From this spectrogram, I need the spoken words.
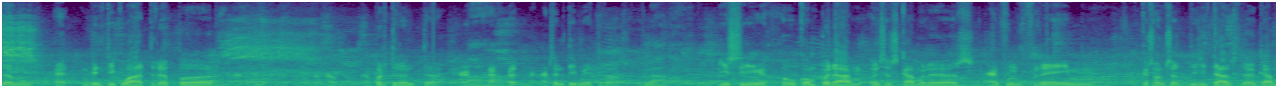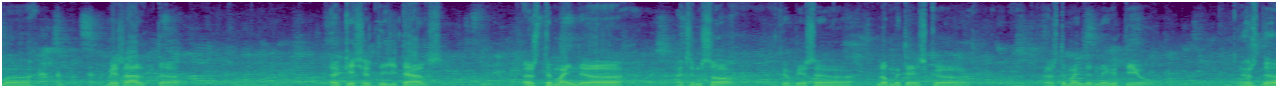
de, de 24 per, per 30 a, a, a centímetres. Clar. I si ho comparam amb les càmeres a full frame, que són les digitals de gamma més alta, aquestes digitals, el tamany de el sensor, que ve a ser el mateix que el tamany del negatiu, és de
